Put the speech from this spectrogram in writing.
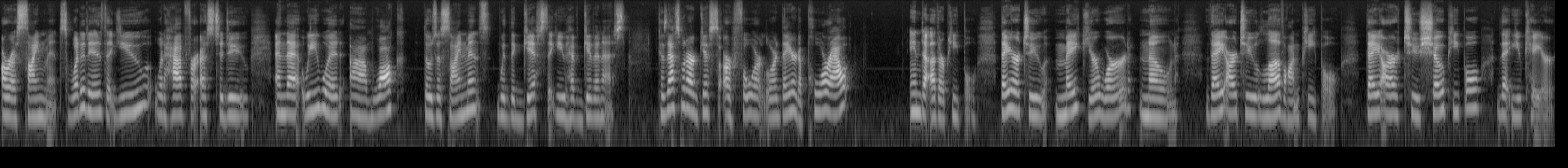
our assignments, what it is that you would have for us to do, and that we would um, walk those assignments with the gifts that you have given us. Because that's what our gifts are for, Lord. They are to pour out into other people, they are to make your word known. They are to love on people. They are to show people that you care.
